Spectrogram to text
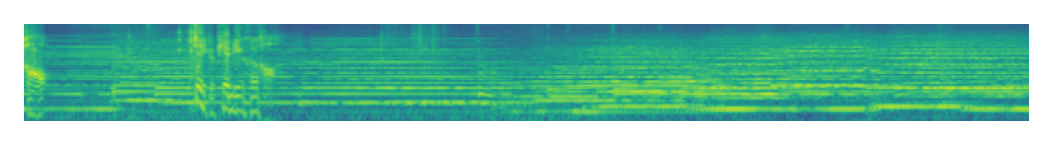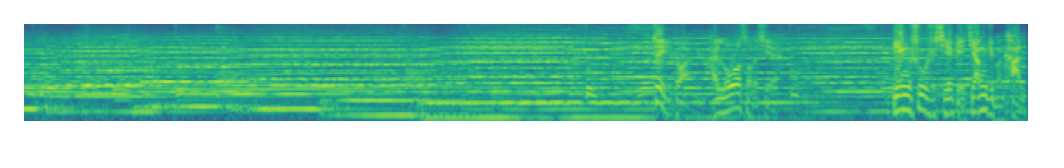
好，这个篇名很好。还啰嗦了些。兵书是写给将军们看的，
